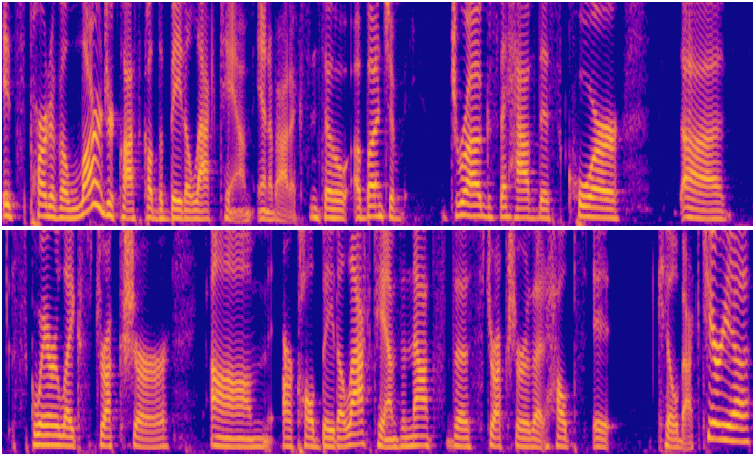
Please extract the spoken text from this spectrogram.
it's part of a larger class called the beta lactam antibiotics. And so a bunch of drugs that have this core uh, square like structure um, are called beta lactams. And that's the structure that helps it kill bacteria.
